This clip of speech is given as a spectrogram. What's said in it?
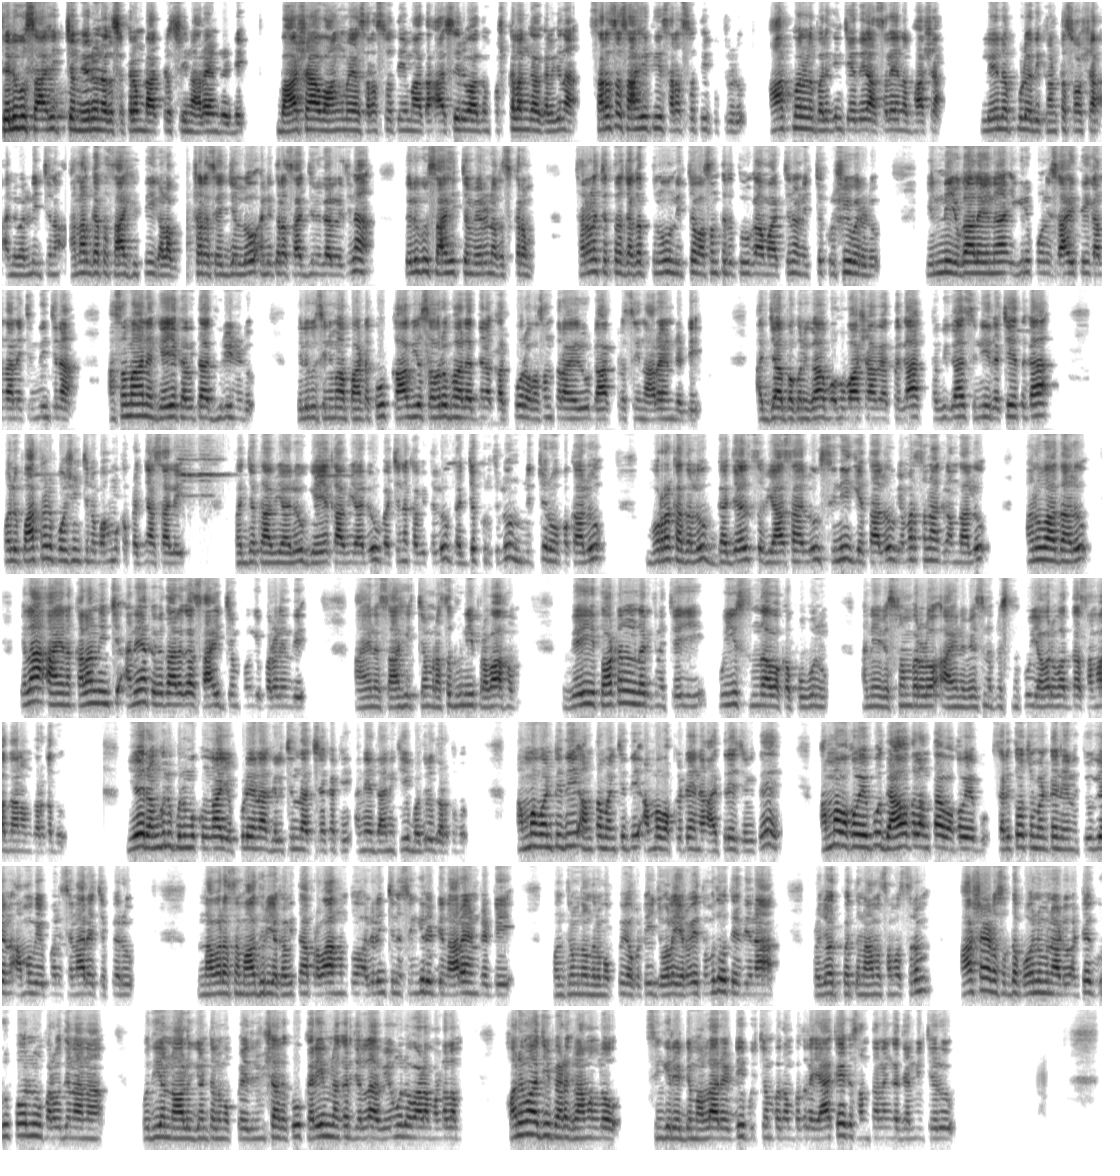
తెలుగు సాహిత్య మేరునగ శిఖరం డాక్టర్ శ్రీ నారాయణ రెడ్డి. భాషా వాంగ్మయ సరస్వతి మాత ఆశీర్వాదం పుష్కలంగా కలిగిన సరస సాహితీ సరస్వతి పుత్రుడు. ఆత్మలను పలికించేదే అసలైన భాష. లేనప్పుడు అది కంఠశోష అని వర్ణించిన అనర్గత సాహితీ గళం. అక్షర సేద్యంలో అనితర సాధ్యునిగా నిలిచిన తెలుగు సాహిత్య మేరునగ శిఖరం. చలనచిత్ర జగత్తును నిత్య వసంత ఋతువుగా మార్చిన నిత్య కృషివరుడు. ఎన్ని యుగాలైనా ఎగిరిపోని సాహితీ గంధాన్ని చిందించిన అసమాన గేయ కవితా ధురీణుడు. తెలుగు సినిమా పాటకు కావ్య సౌరభాలద్దిన కర్పూర వసంతరాయుడు డాక్టర్ సి. నారాయణ రెడ్డి. అధ్యాపకునిగా బహుభాషావేత్తగా కవిగా సినీ రచయితగా పలు పాత్రలు పోషించిన బహుముఖ ప్రజ్ఞాశాలి. పద్య కావ్యాలు గేయ కావ్యాలు వచన కవితలు గద్య కృతులు నృత్య రూపకాలు బుర్ర కథలు గజల్స్ వ్యాసాలు సినీ గీతాలు విమర్శనా గ్రంథాలు అనువాదాలు ఇలా ఆయన కళ నుంచి అనేక విధాలుగా సాహిత్యం పొంగి పొరలింది. ఆయన సాహిత్యం రసధుని ప్రవాహం వేయి తోటలను నరికిన చేయి పూయిస్తుందా ఒక పువ్వును అనే విశ్వంబరలో ఆయన వేసిన ప్రశ్నకు ఎవరి వద్ద సమాధానం దొరకదు. ఏ రంగులు పులుముకున్నా ఎప్పుడైనా గెలిచిందా చీకటి అనే దానికి బదులు దొరకదు. అమ్మ వంటిది అంత మంచిది అమ్మ ఒక్కటే అని ఆత్రేయ చెబితే అమ్మ ఒకవైపు దేవతలంతా ఒకవైపు సరితోచమంటే నేను తూగాను అమ్మ వైపు అని సినారే చెప్పారు. నవరస మాధుర్య కవితా ప్రవాహంతో అలరించిన సింగిరెడ్డి నారాయణ రెడ్డి పంతొమ్మిది వందల ముప్పై ఒకటి జూలై ఇరవై తొమ్మిదవ తేదీన ప్రజోత్పత్తి నామ సంవత్సరం ఆషాఢ శుద్ధ పౌర్ణమి నాడు అంటే గురు పౌర్ణమి పర్వదినాన ఉదయం నాలుగు గంటల ముప్పై ఐదు నిమిషాలకు కరీంనగర్ జిల్లా వేములవాడ మండలం హనుమాజీపేట గ్రామంలో సింగిరెడ్డి మల్లారెడ్డి బుచ్చంప దంపతుల ఏకైక సంతానంగా జన్మించారు.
